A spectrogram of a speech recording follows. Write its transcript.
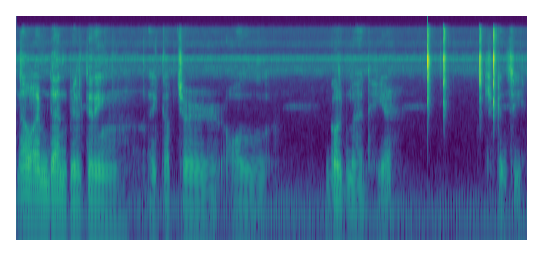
Now I'm done filtering. I capture all gold mud here. As you can see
